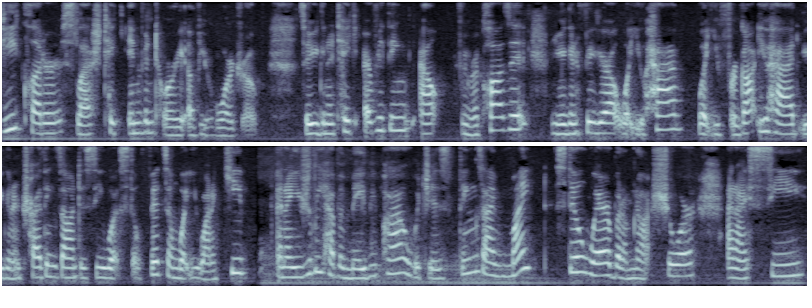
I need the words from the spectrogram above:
declutter slash take inventory of your wardrobe. So you're to take everything out from your closet and you're to figure out what you have, what you forgot you had. You're to try things on to see what still fits and what you want to keep. And I usually have a maybe pile, which is things I might still wear but I'm not sure. And I see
